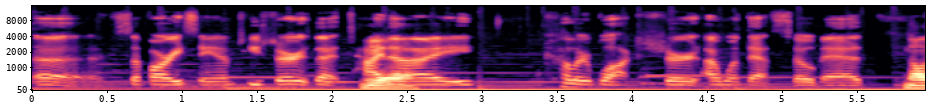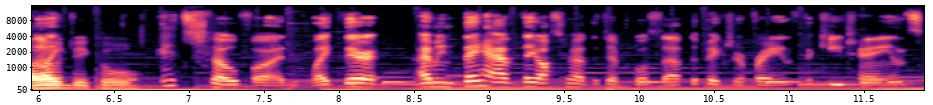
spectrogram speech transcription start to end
a, a Safari Sam T-shirt, that tie dye color block shirt. I want that so bad. No, that like- would be cool. It's so fun. Like they're, I mean, they have. They also have the typical stuff: the picture frames, the keychains,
